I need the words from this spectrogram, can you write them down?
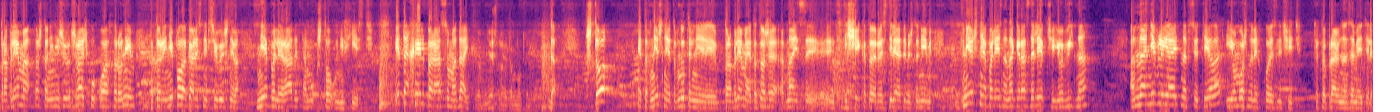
Проблема, то, что они не живут жвачку у Ахароним, которые не полагались на Всевышнего, не были рады тому, что у них есть. Это хель парасу мадай. Это внешнее, это внутреннее. Да. Что это внешняя, это внутренняя проблема, это тоже одна из э, вещей, которые разделяют между ними. Внешняя болезнь, она гораздо легче, ее видно, она не влияет на все тело, ее можно легко излечить, как вы правильно заметили.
